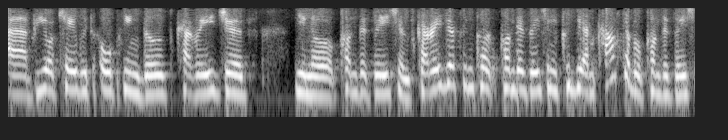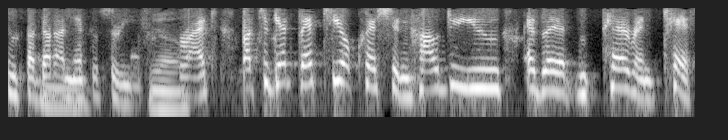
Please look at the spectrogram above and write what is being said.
uh, be okay with opening those courageous you know, conversations. Courageous in co- conversation could be uncomfortable conversations, but that mm. are necessary, yeah. right? But to get back to your question, how do you, as a parent, test,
